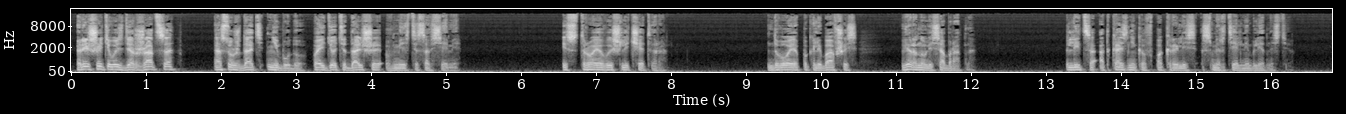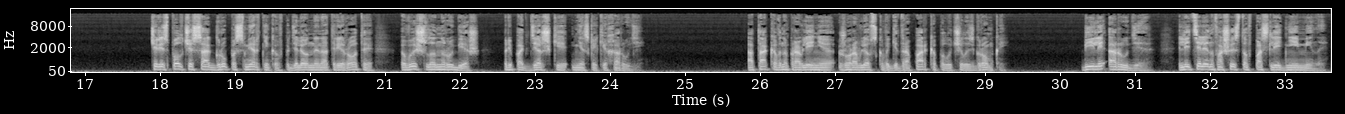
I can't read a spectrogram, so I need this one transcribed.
Решите воздержаться, осуждать не буду. Пойдете дальше вместе со всеми. Из строя вышли четверо. Двое, поколебавшись, вернулись обратно. Лица отказников покрылись смертельной бледностью. Через полчаса группа смертников, поделенная на три роты, вышла на рубеж при поддержке нескольких орудий. Атака в направлении Журавлевского гидропарка получилась громкой. Били орудия, летели на фашистов последние мины.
